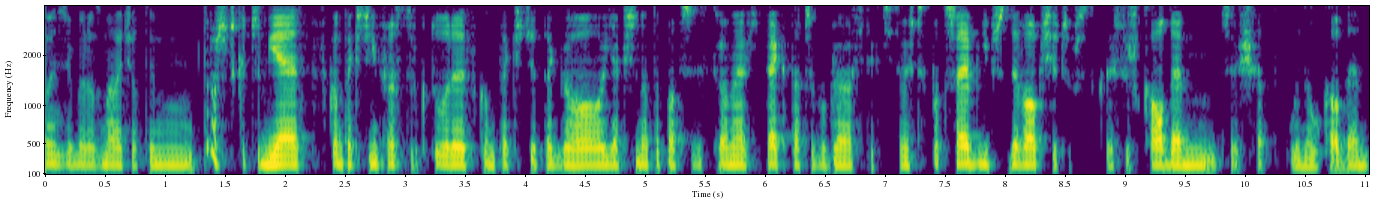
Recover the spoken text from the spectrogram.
będziemy rozmawiać o tym troszeczkę czym jest w kontekście infrastruktury, w kontekście tego, jak się na to patrzy ze strony architekta, czy w ogóle architekci są jeszcze potrzebni przy DevOpsie, czy wszystko jest już kodem, czy świat spłynął kodem.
